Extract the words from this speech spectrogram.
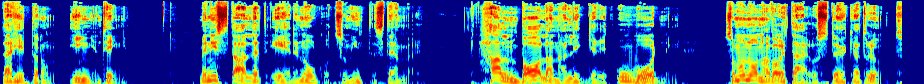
Där hittar de ingenting. Men i stallet är det något som inte stämmer. Halmbalarna ligger i oordning, som om någon har varit där och stökat runt.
